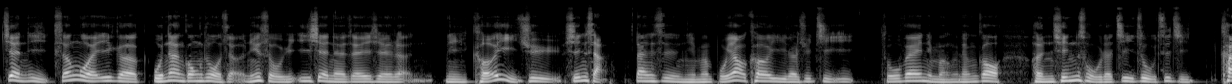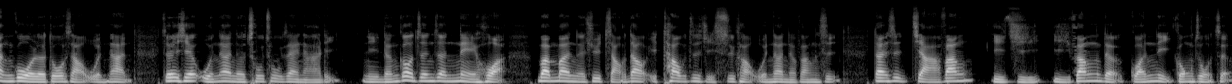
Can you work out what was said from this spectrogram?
建议，身为一个文案工作者，你属于一线的这一些人，你可以去欣赏，但是你们不要刻意的去记忆，除非你们能够很清楚的记住自己看过了多少文案，这些文案的出处在哪里，你能够真正内化，慢慢的去找到一套自己思考文案的方式。但是甲方以及乙方的管理工作者。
